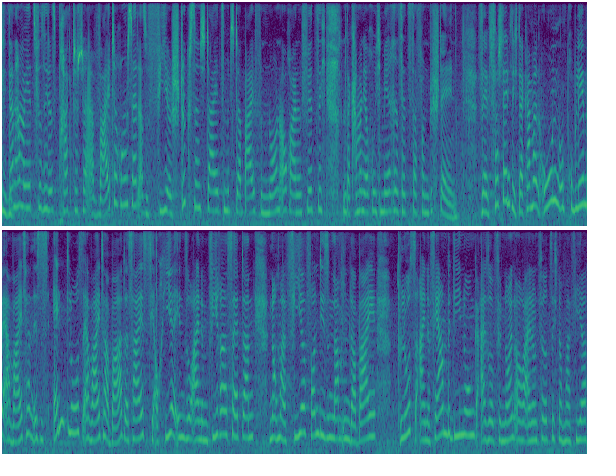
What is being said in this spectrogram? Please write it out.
mhm. dann haben wir jetzt für Sie das praktische Erweiterungsset, also vier Stück sind da jetzt mit dabei für 9,41 Euro und da kann man ja auch ruhig mehrere Sets davon bestellen. Selbstverständlich, da kann man ohne Probleme erweitern, es ist endlos erweiterbar, das heißt auch hier in so einem Vierer-Set dann nochmal vier von diesen Lampen dabei, plus eine Fernbedienung also für 9,41 Euro nochmal vier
